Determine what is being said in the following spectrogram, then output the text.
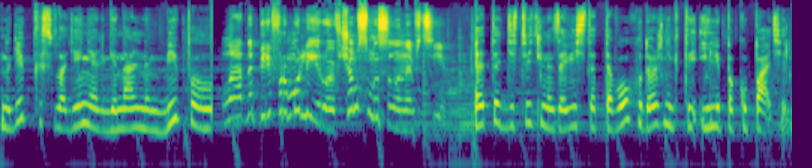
но гибкость владения оригинальным Beeple... Ладно, переформулирую. В чем смысл NFT? Это действительно зависит от того, художник ты или покупатель.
